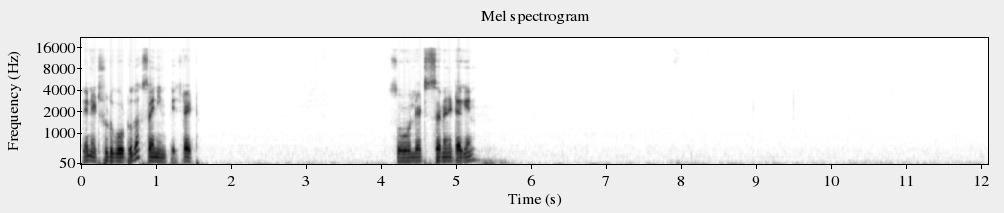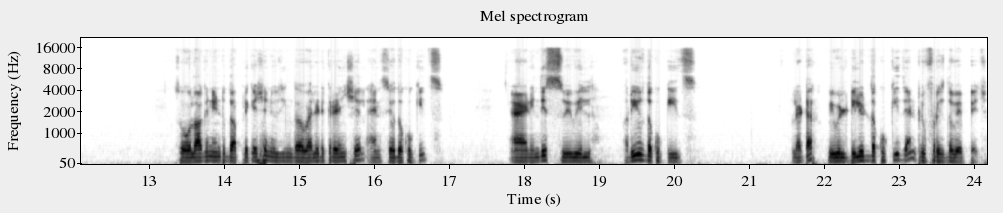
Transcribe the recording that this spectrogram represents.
then it should go to the sign in page, right? so let's run it again so login into the application using the valid credential and save the cookies. And in this we will reuse the cookies. Later we will delete the cookies and refresh the web page.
